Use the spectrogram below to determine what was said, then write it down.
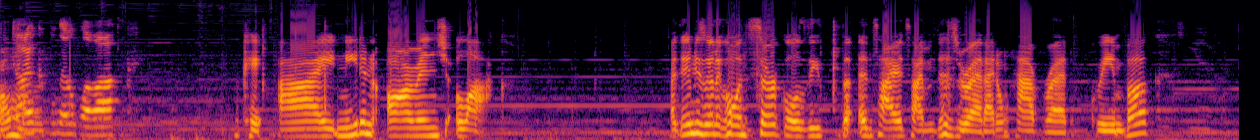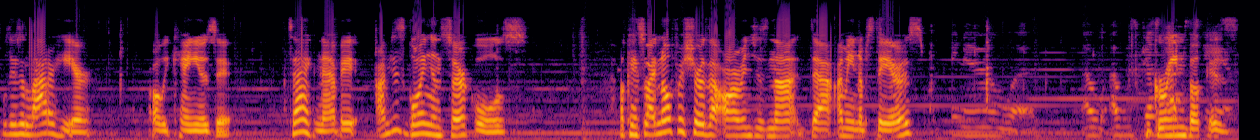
Oh my. Dark blue lock. Okay, I need an orange lock. I think I'm just gonna go in circles the, the entire time. This is red. I don't have red. Green book. Oh, there's a ladder here. Oh, we can't use it. Tag nabbit. I'm just going in circles. Okay, so I know for sure that orange is not that. I mean, upstairs. I know. I, I was just green book is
